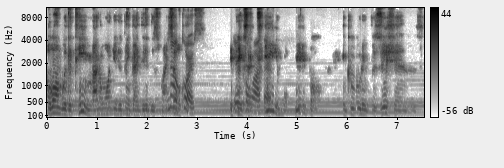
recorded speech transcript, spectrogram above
along with a team, I don't want you to think I did this myself. No, of course it takes a team of people, including physicians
